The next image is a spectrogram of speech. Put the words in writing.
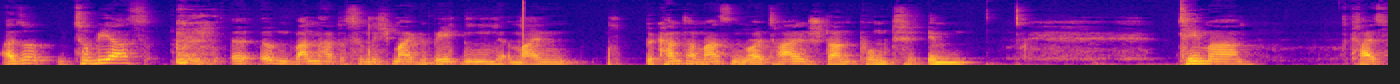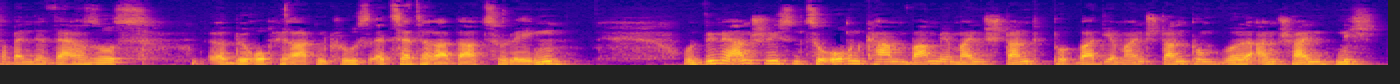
Also, Tobias, äh, irgendwann hattest du mich mal gebeten, meinen bekanntermaßen neutralen Standpunkt im Thema Kreisverbände versus äh, Büropiraten, Crews etc. darzulegen. Und wie mir anschließend zu Ohren kam, war mir mein Standpunkt, war dir mein Standpunkt wohl anscheinend nicht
